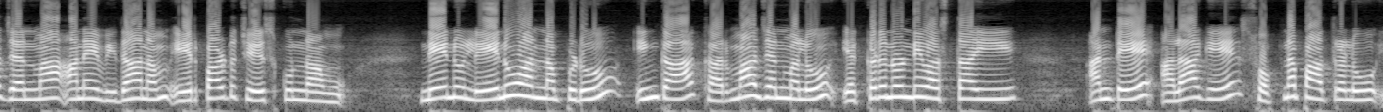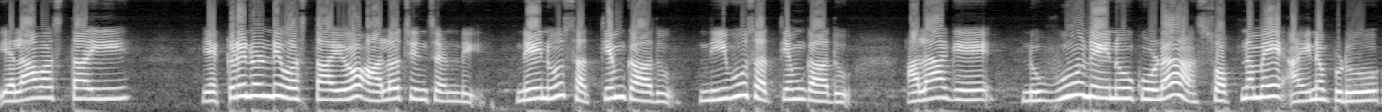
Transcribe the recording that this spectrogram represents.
జన్మ అనే విధానం ఏర్పాటు చేసుకున్నాము. నేను లేను అన్నప్పుడు ఇంకా కర్మ జన్మలు ఎక్కడి నుండి వస్తాయి? అంటే అలాగే స్వప్న పాత్రలు ఎలా వస్తాయి? ఎక్కడి నుండి వస్తాయో ఆలోచించండి. నేను సత్యం కాదు నీవు సత్యం కాదు. అలాగే నువ్వు నేను కూడా స్వప్నమే అయినప్పుడు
